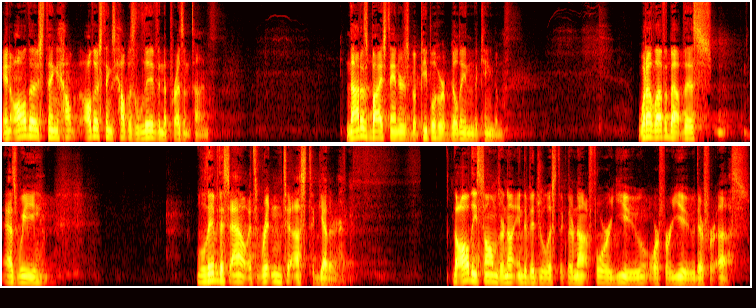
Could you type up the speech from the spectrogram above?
And all those, thing help, all those things help us live in the present time. Not as bystanders, but people who are building the kingdom. What I love about this as we live this out, it's written to us together. All these Psalms are not individualistic, they're not for you or for you, they're for us.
